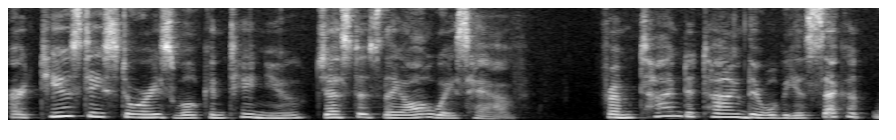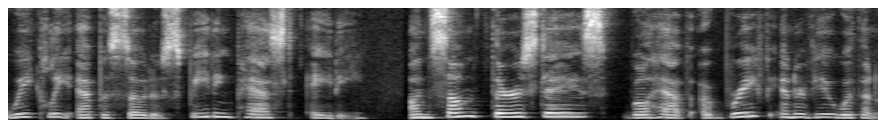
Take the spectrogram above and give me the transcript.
Our Tuesday stories will continue just as they always have. From time to time, there will be a second weekly episode of Speeding Past 80. On some Thursdays, we'll have a brief interview with an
